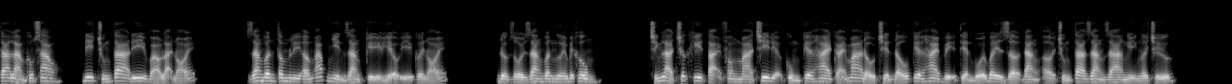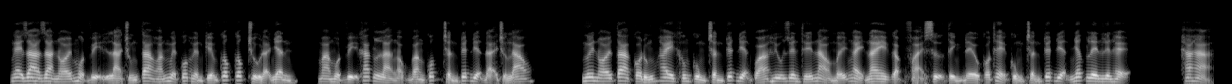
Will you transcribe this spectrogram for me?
ta làm không sao, đi chúng ta đi vào lại nói. Giang vân tâm lý ấm áp nhìn giang kỳ hiểu ý cười nói. Được rồi giang vân ngươi biết không? Chính là trước khi tại phòng ma chi địa cùng kia hai cái ma đầu chiến đấu kia hai vị tiền bối bây giờ đang ở chúng ta giang ra nghỉ ngơi chứ? Nghe ra ra nói một vị là chúng ta hoán nguyệt quốc huyền kiếm cốc cốc chủ đại nhân, mà một vị khác là ngọc băng quốc trần tuyết điện đại trưởng lão. Ngươi nói ta có đúng hay không cùng trần tuyết điện quá hữu duyên thế nào mấy ngày nay gặp phải sự tình đều có thể cùng trần tuyết điện nhắc lên liên hệ? Ha h a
